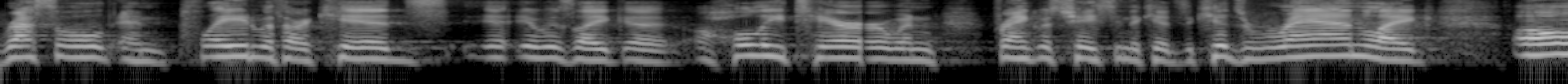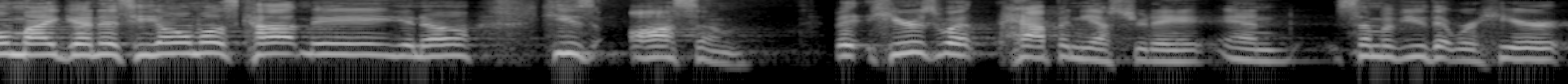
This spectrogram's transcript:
wrestled and played with our kids. It, it was like a, a, holy terror when Frank was chasing the kids. The kids ran like, oh my goodness, he almost caught me, you know. He's awesome. But here's what happened yesterday, and some of you that were here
